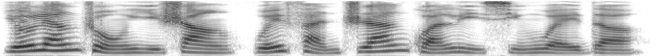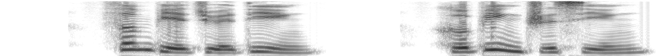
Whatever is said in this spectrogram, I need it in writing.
有两种以上违反治安管理行为的，分别决定。合并执行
